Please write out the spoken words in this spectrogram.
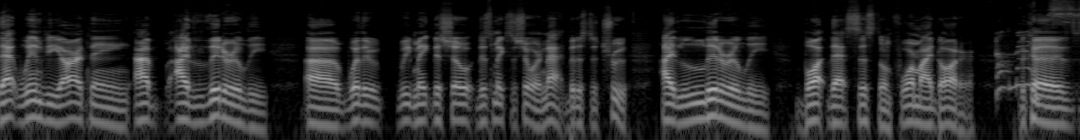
that Win VR thing, I I literally, uh, whether we make this show, this makes the show or not, but it's the truth. I literally bought that system for my daughter. Because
